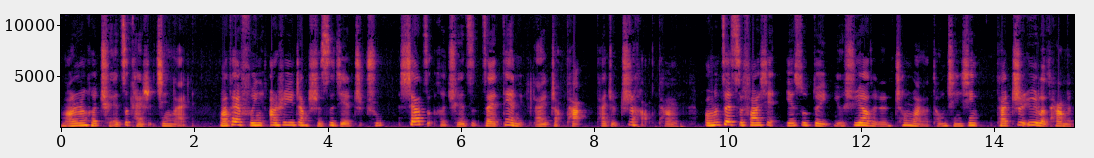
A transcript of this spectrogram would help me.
盲人和瘸子开始进来。马太福音二十一章十四节指出，瞎子和瘸子在店里来找他，他就治好了他们。我们再次发现，耶稣对有需要的人充满了同情心，他治愈了他们。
